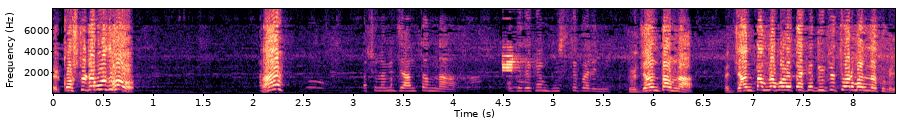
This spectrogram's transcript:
এর কষ্টটা বোঝো। হ্যাঁ? আসলে আমি জানতাম না ওকে দেখে আমি বুঝতে পারিনি। তুমি জানতাম না জানতাম না বলে তাকে দুইটা চর মারলা তুমি।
